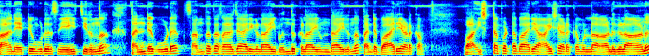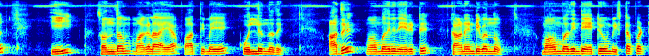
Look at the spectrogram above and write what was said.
താൻ ഏറ്റവും കൂടുതൽ സ്നേഹിച്ചിരുന്ന തന്റെ കൂടെ സന്തത സഹചാരികളായി ബന്ധുക്കളായി ഉണ്ടായിരുന്ന തന്റെ ഭാര്യ അടക്കം. ഇഷ്ടപ്പെട്ട ഭാര്യ ആയിഷ അടക്കമുള്ള ആളുകളാണ് ഈ സ്വന്തം മകളായ ഫാത്തിമയെ കൊല്ലുന്നത്. അത് മുഹമ്മദിന് നേരിട്ട് കാണേണ്ടി വന്നു. മുഹമ്മദിന്റെ ഏറ്റവും ഇഷ്ടപ്പെട്ട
